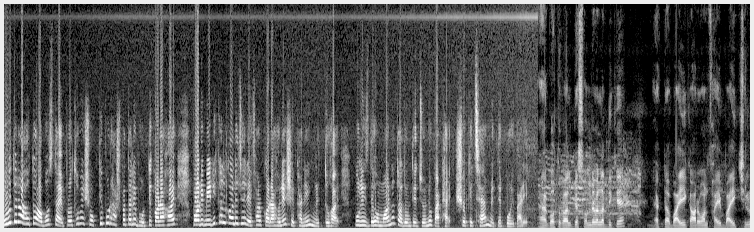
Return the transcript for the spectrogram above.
গুরুতর আহত অবস্থায় প্রথমে শক্তিপুর হাসপাতালে ভর্তি করা হয়, পরে মেডিকেল কলেজে রেফার করা হলে সেখানেই মৃত্যু হয়। পুলিশ দেহ ময়না তদন্তের জন্য পাঠায়। শোকের ছায়া মৃতের পরিবারে। হ্যাঁ গতকালকে সন্ধেবেলার দিকে একটা bike R one five bike ছিল।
